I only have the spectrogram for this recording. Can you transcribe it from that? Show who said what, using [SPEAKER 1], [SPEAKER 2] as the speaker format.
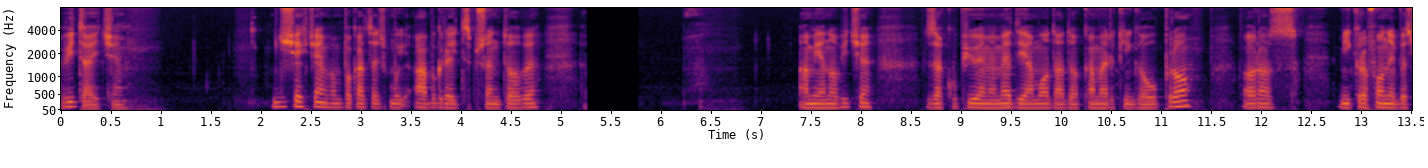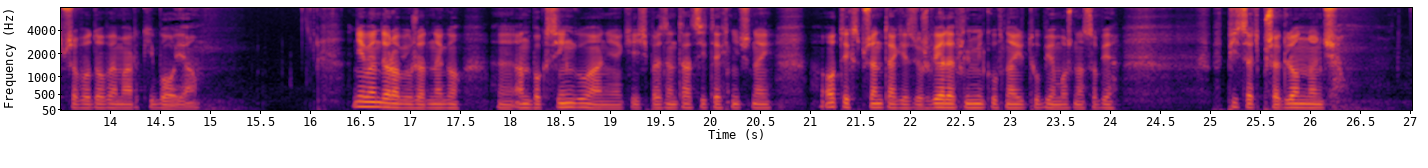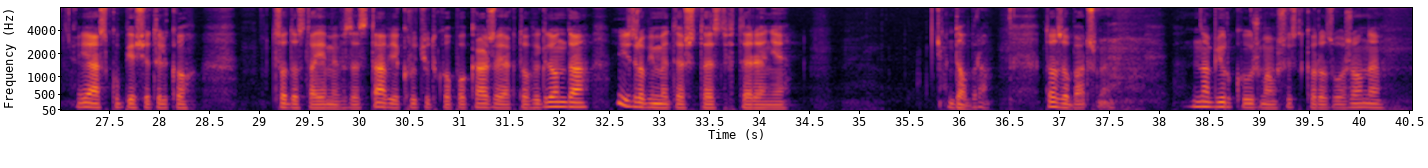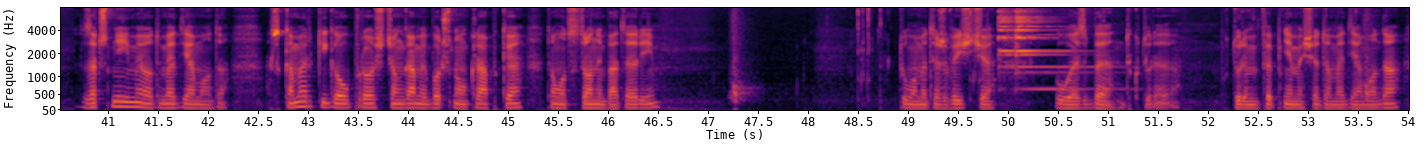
[SPEAKER 1] Witajcie. Dzisiaj chciałem Wam pokazać mój upgrade sprzętowy, a mianowicie zakupiłem media moda do kamerki GoPro oraz mikrofony bezprzewodowe marki Boya. Nie będę robił żadnego e, unboxingu ani jakiejś prezentacji technicznej. O tych sprzętach jest już wiele filmików na YouTubie, można sobie wpisać, przeglądnąć. Ja skupię się tylko co dostajemy w zestawie. Króciutko pokażę, jak to wygląda i zrobimy też test w terenie. Dobra, to zobaczmy. Na biurku już mam wszystko rozłożone. Zacznijmy od Media Moda. Z kamerki GoPro ściągamy boczną klapkę, tą od strony baterii. Tu mamy też wyjście USB, które, którym wepniemy się do Media Moda.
